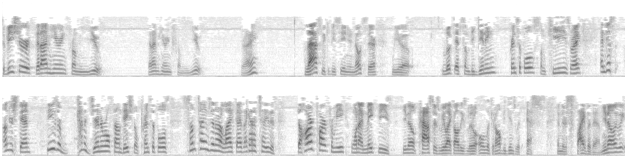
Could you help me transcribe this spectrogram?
to be sure that I'm hearing from you. That I'm hearing from you. Right? Last week, if you see in your notes there, we uh, looked at some beginning principles, some keys, right? And just understand these are kind of general foundational principles. Sometimes in our life, guys, I got to tell you this. The hard part for me when I make these, you know, pastors, we like all these little, oh, look, it all begins with S, and there's five of them. You know, we,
